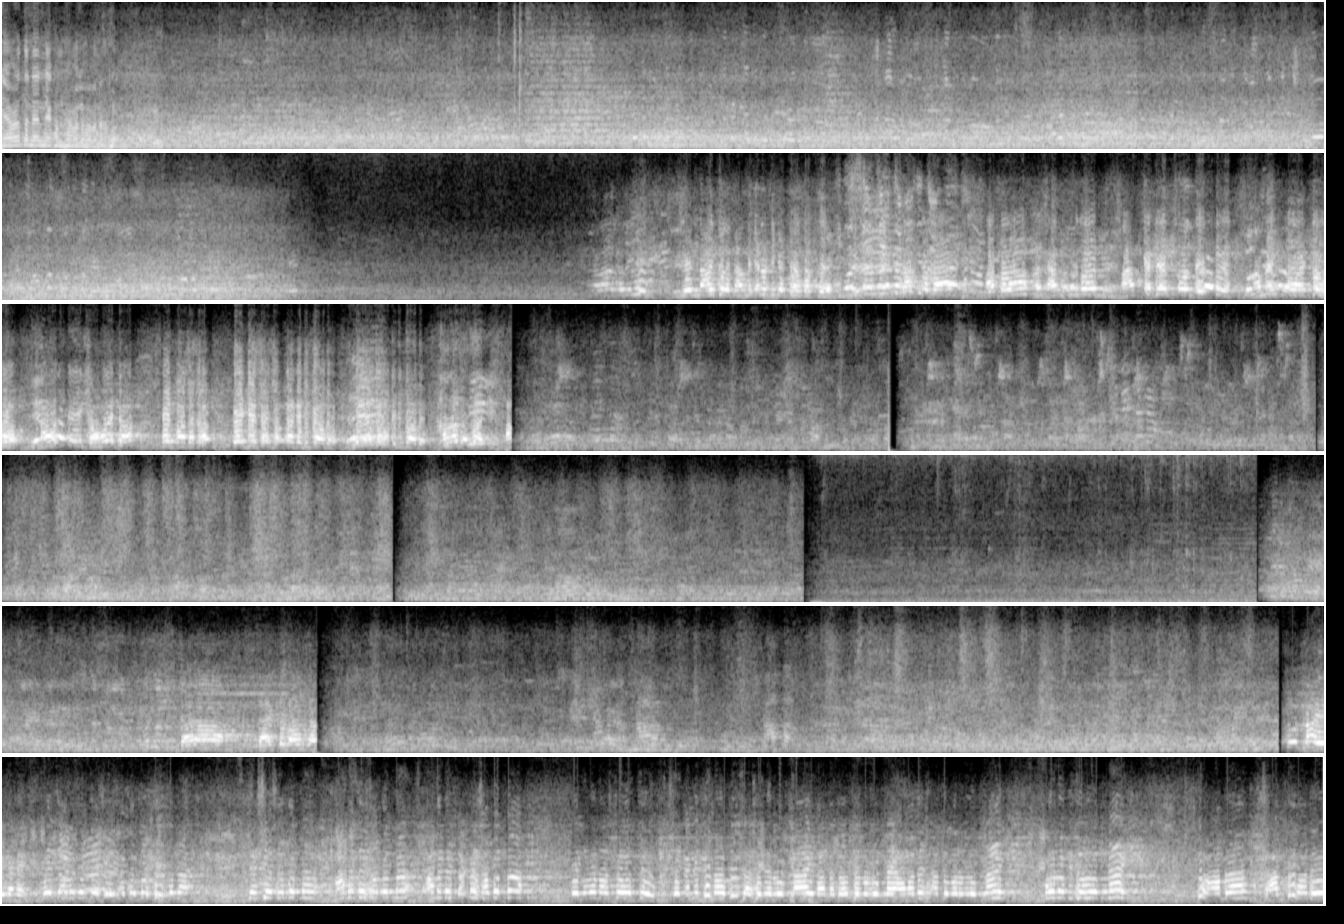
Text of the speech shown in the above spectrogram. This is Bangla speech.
ক্যামেরাতে নেন এখন ঝামেলা হবে না। ট্রেন নাই চলে কালকে কেন টিকিট ফেল করছে? আপনারা সাংবাদিকগণ আজকে ট্রেন চলতে হবে। আমরা একটু ওয়েট করব। নাহলে এই সময়টা, এই প্রশাসন, এই দেশের সরকারকে দিতে হবে। দিতে হবে। আল্লাহ যারা দায়িত্ব পালন তারা না এখানে হচ্ছে। নাই দেওয়ার নাই, আমাদের শান্ত লোক নাই, কোনো কিছুর লোক নাই। তো আমরা শান্তভাবে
